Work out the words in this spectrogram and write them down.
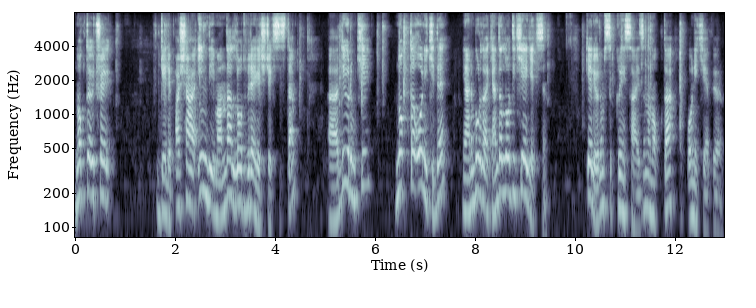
Nokta 3'e gelip aşağı indiğim anda load 1'e geçecek sistem. Ee, diyorum ki nokta 12'de yani buradayken de load 2'ye geçsin. Geliyorum screen size'ını nokta 12 yapıyorum.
